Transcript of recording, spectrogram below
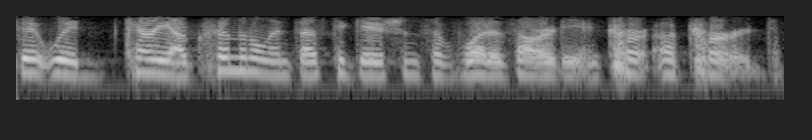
that would carry out criminal investigations of what has already incur- occurred.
